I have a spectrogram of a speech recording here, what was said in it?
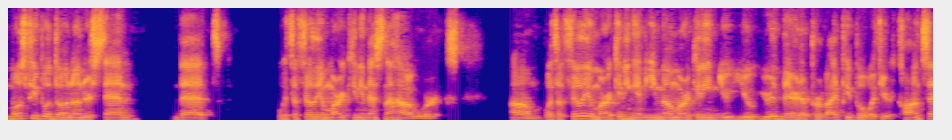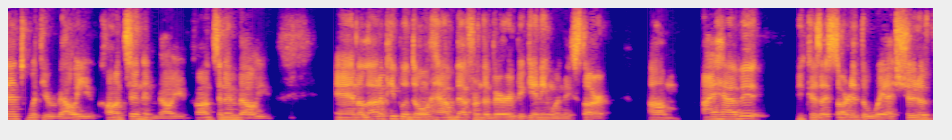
most people don't understand that with affiliate marketing that's not how it works. Um, with affiliate marketing and email marketing you, you you're there to provide people with your content with your value content and value content and value. And a lot of people don't have that from the very beginning when they start. Um, i have it because i started the way i should have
